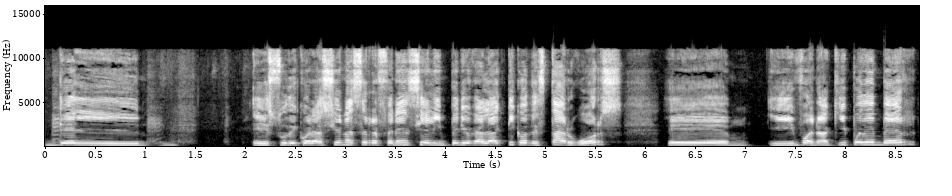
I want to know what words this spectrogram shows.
del... Eh, su decoración hace referencia al Imperio Galáctico de Star Wars. y bueno, aquí pueden ver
